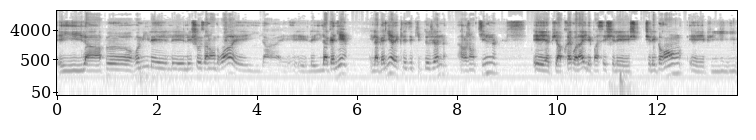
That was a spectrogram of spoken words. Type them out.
et il a un peu remis les, les, les choses à l'endroit et il a, il a gagné. Il a gagné avec les équipes de jeunes argentines. Et puis après, voilà, il est passé chez les, chez les grands. Et puis,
